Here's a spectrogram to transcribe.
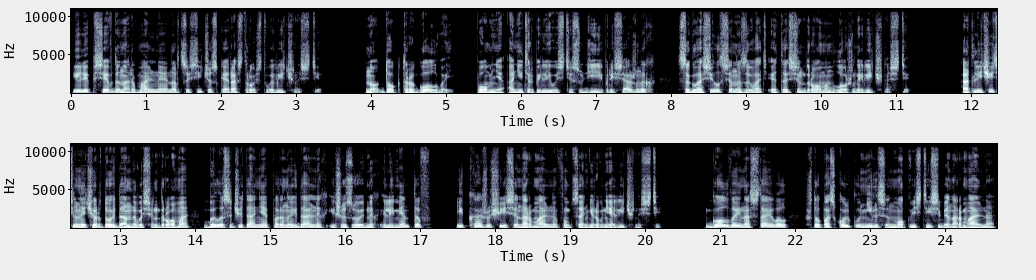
или псевдонормальное нарциссическое расстройство личности. Но доктор Голвей, помня о нетерпеливости судьи и присяжных, согласился называть это синдромом ложной личности. Отличительной чертой данного синдрома было сочетание параноидальных и шизоидных элементов и кажущееся нормальным функционирование личности. Голвей настаивал, что поскольку Нильсон мог вести себя нормально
